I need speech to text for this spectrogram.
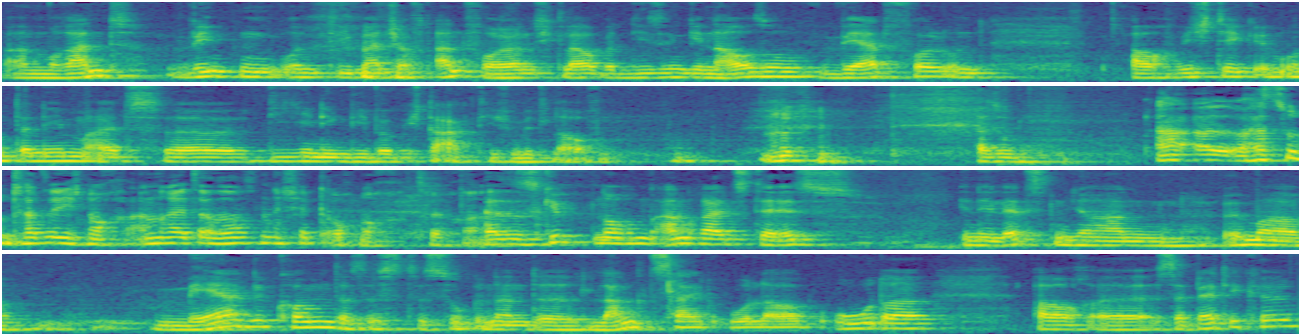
am Rand winken und die Mannschaft anfeuern. Ich glaube, die sind genauso wertvoll und auch wichtig im Unternehmen als äh, diejenigen, die wirklich da aktiv mitlaufen. Okay. Also, Ah, äh, hast du tatsächlich noch Anreize? Ansonsten, ich hätte auch noch zwei Fragen. also es gibt noch einen Anreiz, der ist in den letzten Jahren immer mehr gekommen. Das ist das sogenannte Langzeiturlaub oder auch äh, Sabbatical.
